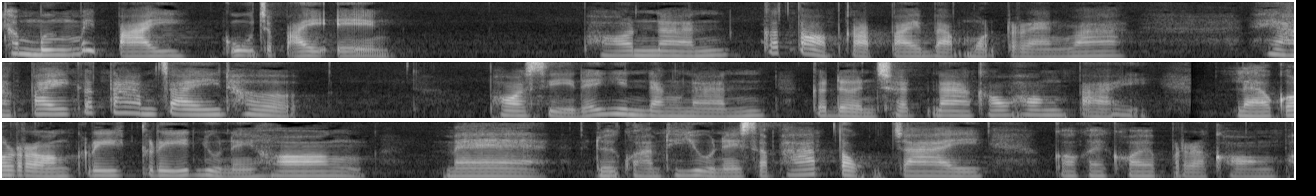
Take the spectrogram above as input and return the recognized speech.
ถ้ามึงไม่ไป กูจะไปเองพรนั้นก็ตอบกลับไปแบบหมดแรงว่า อยากไปก็ตามใจเถอะ พอสีได้ยินดังนั้น ก็เดินเชิดหน้าเข้าห้องไป แล้วก็ร้องกรีดกรีดอยู่ในห้อง แม่ด้วยความที่อยู่ในสภาพตกใจ ก็ค่อยๆประคองพ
